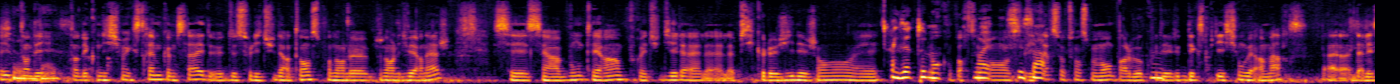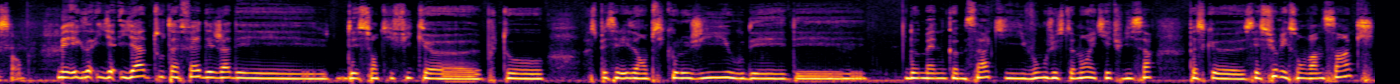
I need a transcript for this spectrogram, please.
Et dans, des, base. dans des conditions extrêmes comme ça et de, de solitude intense pendant le pendant l'hivernage, c'est c'est un bon terrain pour étudier la, la, la psychologie des gens et Exactement. leur comportement Ouais, c'est solitaire. ça. Surtout en ce moment, on parle beaucoup Mm. des- d'expéditions vers Mars, euh, d'aller simple. Mais il y, y a tout à fait déjà des, des scientifiques euh, plutôt spécialisés en psychologie ou des, des domaines comme ça qui vont justement et qui étudient ça. Parce que c'est sûr ils sont 25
